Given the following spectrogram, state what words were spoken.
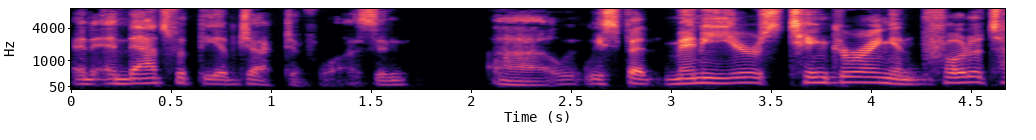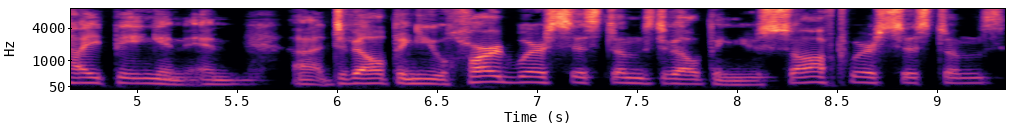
And, and that's what the objective was. And uh, we, spent many years tinkering and prototyping and, and uh, developing new hardware systems, developing new software systems.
